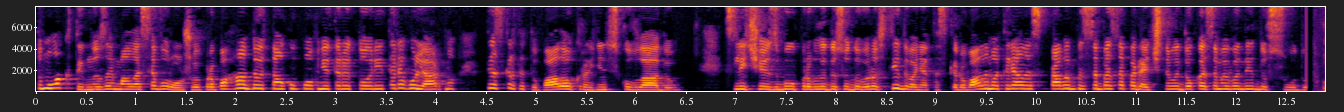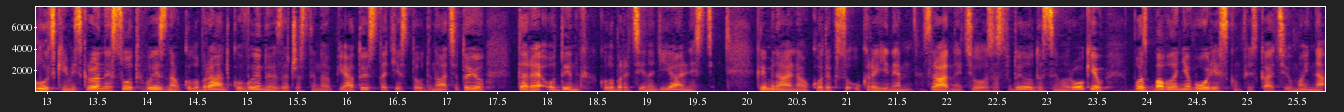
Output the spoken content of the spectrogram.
тому активно займалася ворожою пропагандою на окупованій території та регулярно дискредитувала українську владу. Слідчі СБУ провели досудове розслідування та скерували матеріали справи без беззаперечними доказами вини до суду. Луцький міськрайонний суд визнав колаборантку винною за частиною 5 статті 111 таре 1 колабораційна діяльність Кримінального кодексу України. Зрадницю засудили до 7 років позбавлення волі з конфіскацією майна.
